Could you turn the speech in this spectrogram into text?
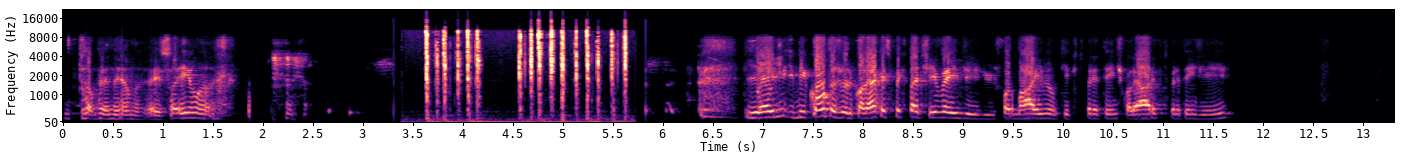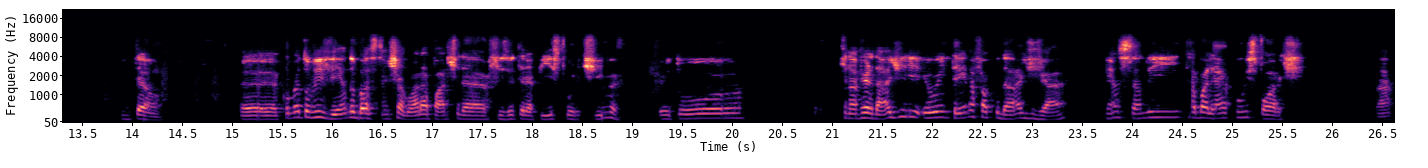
Tô aprendendo. É isso aí, mano. e aí, me conta, Júlio, qual é a expectativa aí de, de formar aí, meu? O que, que tu pretende? Qual é a área que tu pretende ir? Então, uh, como eu tô vivendo bastante agora a parte da fisioterapia esportiva, eu tô. Que na verdade eu entrei na faculdade já pensando em trabalhar com esporte. Tá?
